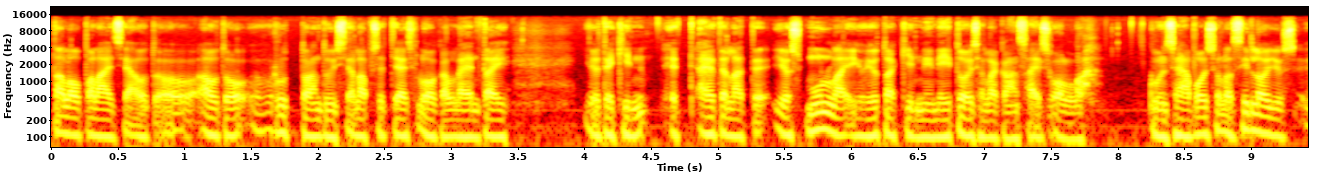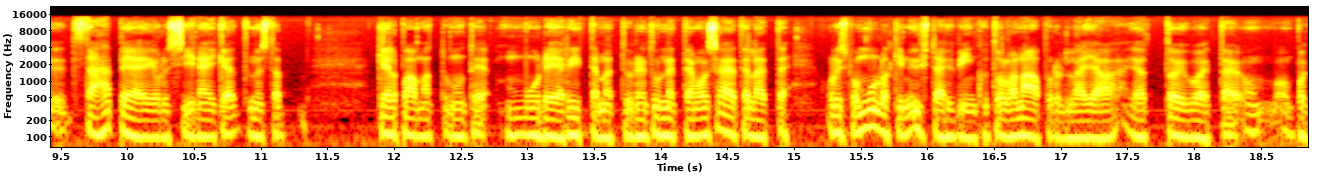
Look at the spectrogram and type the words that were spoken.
talo palaisi, auto, auto ruttoantuisi ja lapset jäisi luokalleen tai jotenkin, että ajatellaan, että jos mulla ei ole jotakin, niin ei toisellakaan saisi olla. Kun sehän voisi olla silloin, jos sitä häpeää ei olisi siinä, eikä tämmöistä kelpaamattomuuden ja riittämättömyyden tunnetta. Ja voisi ajatella, että olisipa mullakin yhtä hyvin kuin tuolla naapurilla ja, ja toivoa, että on, onpa,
